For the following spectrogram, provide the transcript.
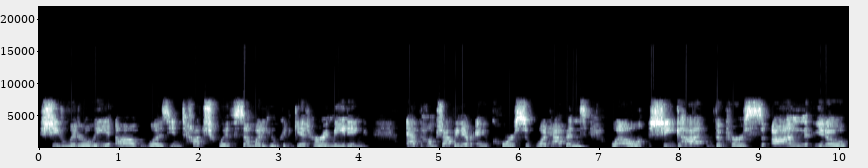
she literally uh, was in touch with somebody who could get her a meeting at the home shopping network. And of course, what happened? Well, she got the purse on, you know,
